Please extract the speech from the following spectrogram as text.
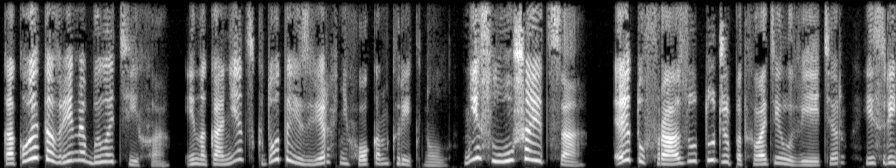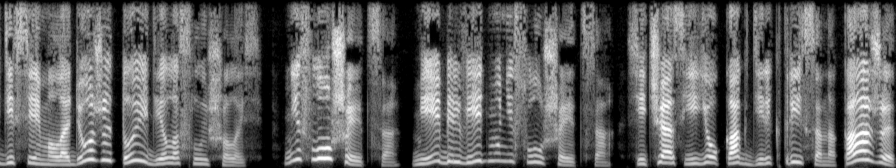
Какое-то время было тихо, и, наконец, кто-то из верхних окон крикнул. «Не слушается!» Эту фразу тут же подхватил ветер, и среди всей молодежи то и дело слышалось. «Не слушается! Мебель ведьму не слушается! Сейчас ее как директриса накажет!»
